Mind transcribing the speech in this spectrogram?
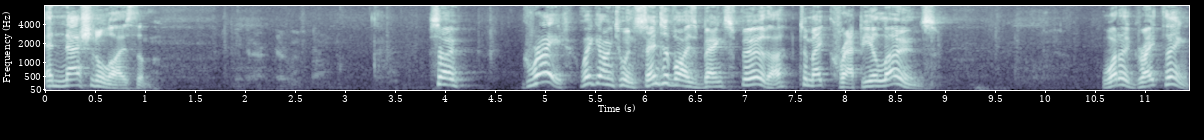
and nationalise them. So, great, we're going to incentivise banks further to make crappier loans. What a great thing.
